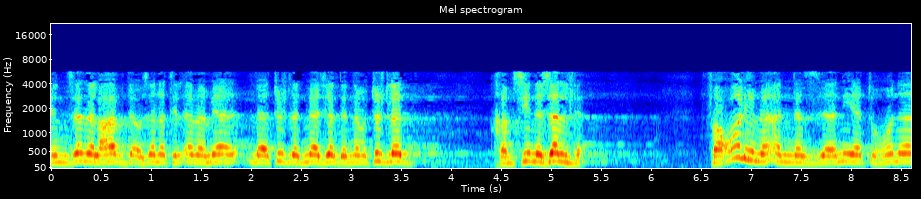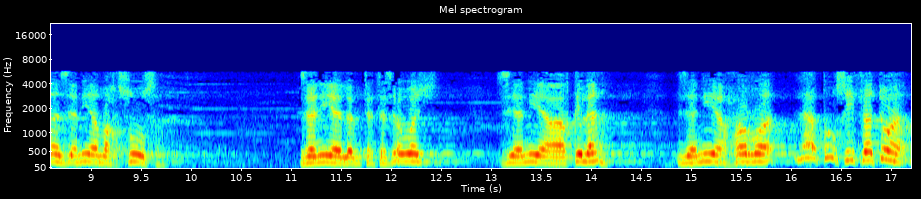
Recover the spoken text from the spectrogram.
إن زنى العبد أو زنت الأمة لا تجلد مئة جلد إنما تجلد خمسين جلدة فعلم أن الزانية هنا زانية مخصوصة. زانية لم تتزوج زانية عاقلة زانية حرة لا توصيفاتها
